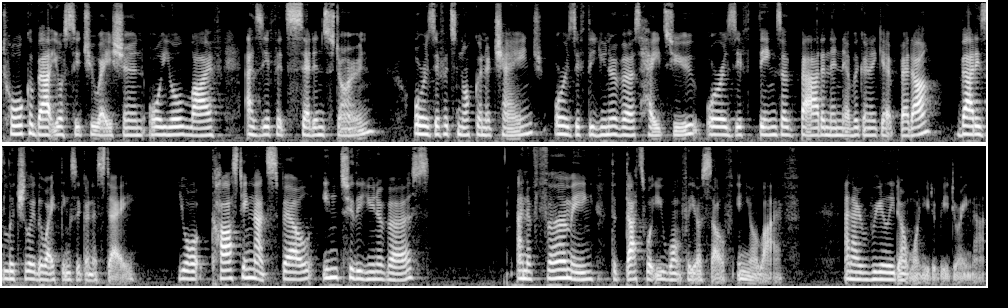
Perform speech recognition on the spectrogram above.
talk about your situation or your life as if it's set in stone, or as if it's not going to change, or as if the universe hates you, or as if things are bad and they're never going to get better, that is literally the way things are going to stay. You're casting that spell into the universe and affirming that that's what you want for yourself in your life. And I really don't want you to be doing that.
